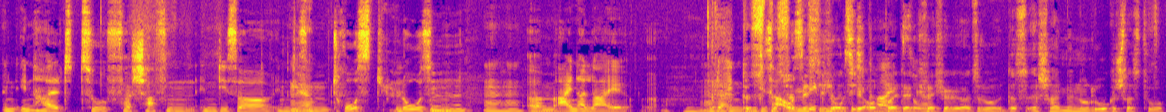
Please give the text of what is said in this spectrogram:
einen Inhalt zu verschaffen in dieser in diesem Ja. trostlosen ähm, einerlei äh, oder in, Das, in dieser das vermisse ich jetzt hier auch bei Ausweglosigkeit. der so. Krechel. Also das erscheint mir nur logisch, was du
